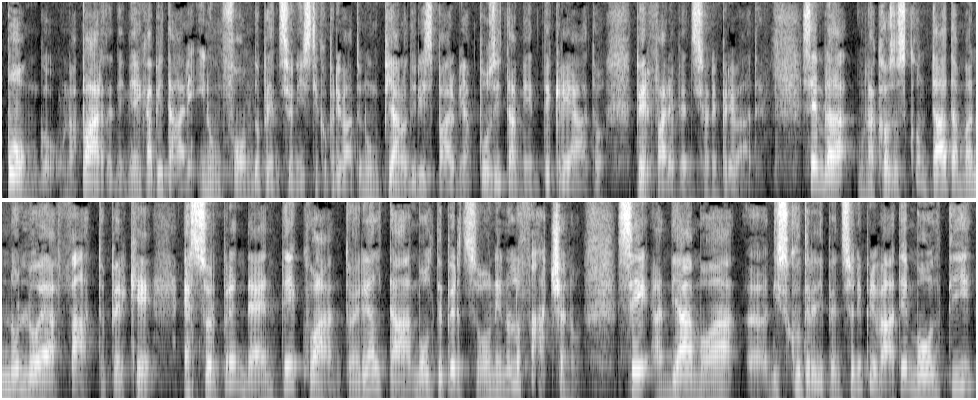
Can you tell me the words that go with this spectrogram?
pongo una parte dei miei capitali in un fondo pensionistico privato, in un piano di risparmio appositamente creato per fare pensioni private. Sembra una cosa scontata, ma non lo è affatto perché è sorprendente quanto in realtà molte persone non lo facciano. Se andiamo a uh, discutere di pensioni private, molti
